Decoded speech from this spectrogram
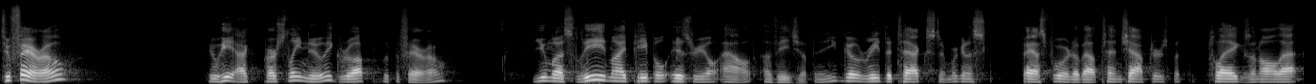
to Pharaoh, who he personally knew. He grew up with the Pharaoh. You must lead my people Israel out of Egypt. And you can go read the text, and we're going to fast forward about 10 chapters, but plagues and all that.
